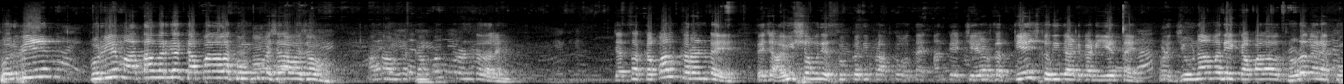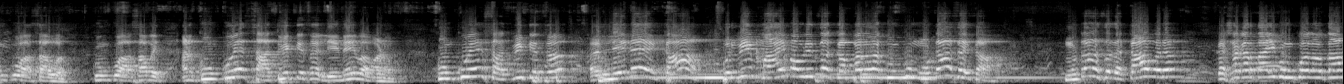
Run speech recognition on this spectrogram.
पूर्वी पूर्वी माता वर्ग कपाळाला कुंकू कशाला वाजव? आता आमचं कपाल करंट झालंय. त्याचा कपाल करंट आहे? त्याच्या आयुष्यामध्ये सुख कधी प्राप्त होत नाही आणि त्या चेहऱ्यावरचा तेज कधी त्या ठिकाणी येत नाही. पण जीवनामध्ये कपालावर थोडं काय ना कुंकू असावं. कुंकू असावं आणि कुंकू हे सात्विकतेचं लेणं आहे बाबांनो. कुंकू हे सात्विकतेचं लेणं आहे का? पूर्वी माय माऊलीचा कपालाला कुंकू मोठा असायचा. मोठा असायचा. का बरं? कशा करता आई कुंकू आला होता?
